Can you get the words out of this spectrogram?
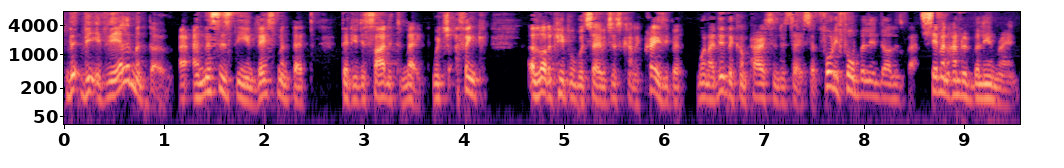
The, the, the, element though, and this is the investment that, that he decided to make, which I think a lot of people would say was just kind of crazy. But when I did the comparison to say, so $44 billion, about 700 billion rand,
